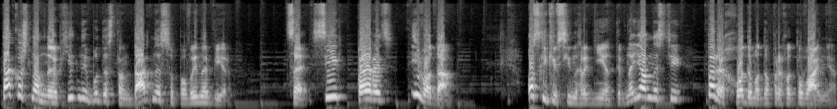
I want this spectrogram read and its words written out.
Також нам необхідний буде стандартний суповий набір. Це сіль, перець і вода. Оскільки всі інгредієнти в наявності, переходимо до приготування.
